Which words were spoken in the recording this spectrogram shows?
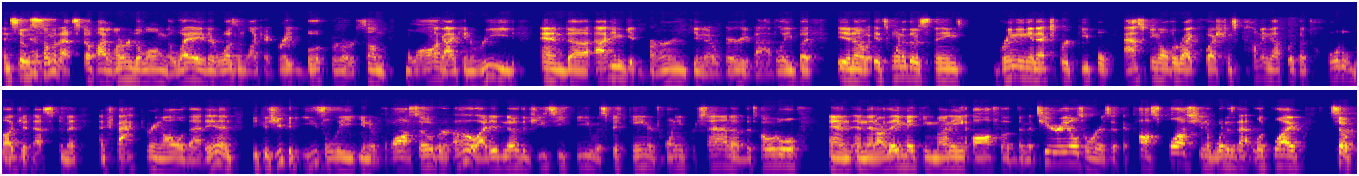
And so some of that stuff I learned along the way. There wasn't like a great book or some blog I can read. And uh, I didn't get burned, you know, very badly. But, you know, it's one of those things bringing in expert people, asking all the right questions, coming up with a total budget estimate and factoring all of that in because you could easily, you know, gloss over, oh, I didn't know the GC fee was 15 or 20% of the total. And, and then are they making money off of the materials or is it the cost plus? You know, what does that look like? So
